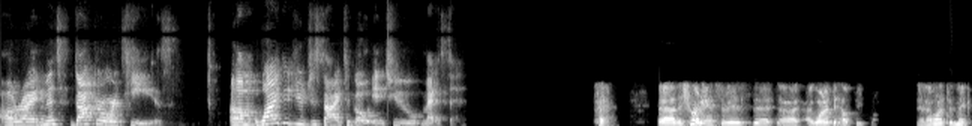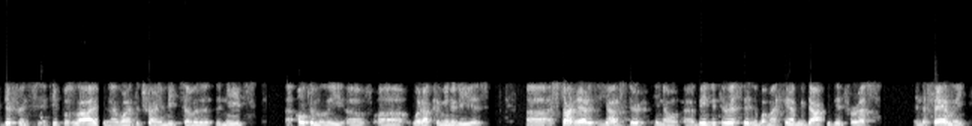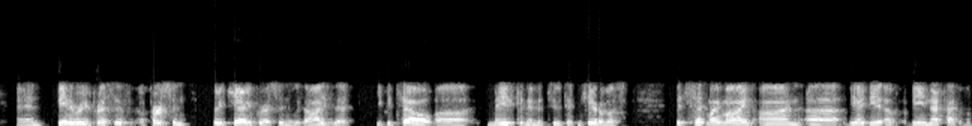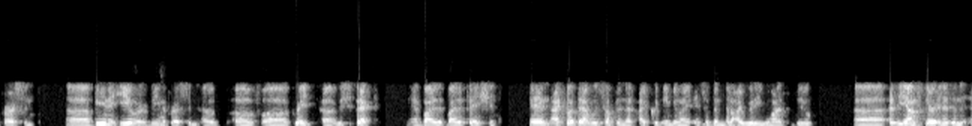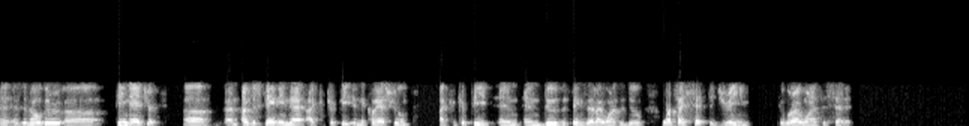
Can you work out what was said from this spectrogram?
All right, Miss Dr. Ortiz. Um, why did you decide to go into medicine? uh, the short answer is that uh, I wanted to help people, and I wanted to make a difference in people's lives, and I wanted to try and meet some of the, the needs, uh, ultimately, of uh, what our community is. Uh, I started out as a youngster, you know, uh, being interested in what my family doctor did for us in the family, and being a very impressive person, very caring person with eyes that you could tell made a commitment to taking care of us. It set my mind on uh, the idea of being that type of a person, uh, being a healer, being a person of, of uh, great uh, respect uh, by the, by the patient. And I thought that was something that I could emulate and something that I really wanted to do. Uh, as a youngster and as an, as an older teenager, and understanding that I could compete in the classroom, I could compete and, and do the things that I wanted to do once I set the dream to where I wanted to set it.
